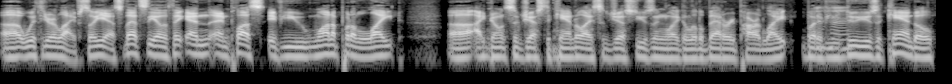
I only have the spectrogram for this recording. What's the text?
uh, with your life. So, yes, that's the other thing. And and plus, if you want to put a light, uh, I don't suggest a candle. I suggest using like a little battery powered light. But if you do use a candle,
